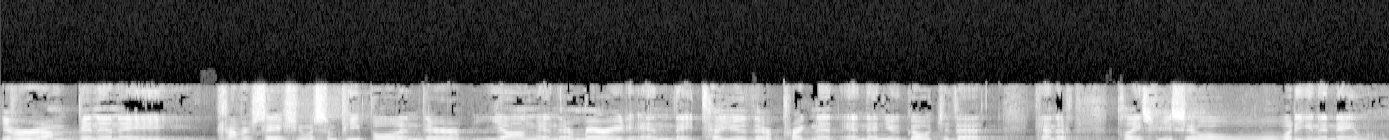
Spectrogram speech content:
You ever um, been in a conversation with some people and they're young and they're married and they tell you they're pregnant and then you go to that kind of place where you say, well, what are you going to name them?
